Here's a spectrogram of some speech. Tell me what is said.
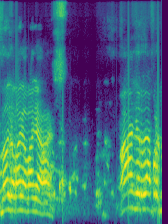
வாங்க வாங்க வாங்க. வாங்க வாங்கிறது அப்புறம்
